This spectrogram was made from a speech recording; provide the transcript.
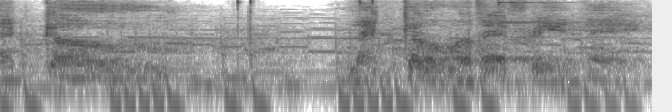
Let go. Let go of everything.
